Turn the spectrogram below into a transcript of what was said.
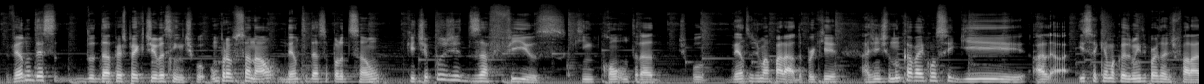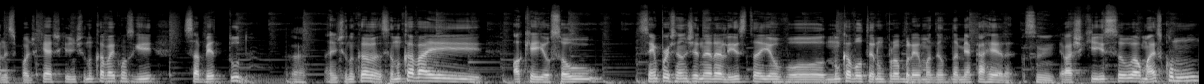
vendo desse- do- da perspectiva assim, tipo, um profissional dentro dessa produção, que tipos de desafios que encontra, tipo, dentro de uma parada? Porque a gente nunca vai conseguir. Isso aqui é uma coisa muito importante de falar nesse podcast, que a gente nunca vai conseguir saber tudo. É. A gente nunca. Você nunca vai. Ok, eu sou 100% generalista e eu vou. Nunca vou ter um problema dentro da minha carreira. Sim. Eu acho que isso é o mais comum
